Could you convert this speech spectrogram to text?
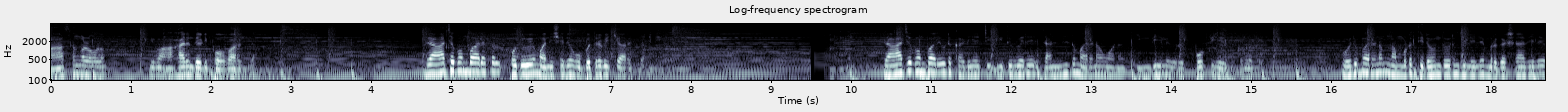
മാസങ്ങളോളം ഇവ ആഹാരം തേടി പോവാറില്ല. രാജപമ്പാലകൾ പൊതുവെ മനുഷ്യരെ ഉപദ്രവിക്കാറില്ല. രാജപമ്പാലയുടെ കടിയേറ്റ് ഇതുവരെ രണ്ട് മരണമാണ് ഇന്ത്യയിൽ റിപ്പോർട്ട് ചെയ്തിട്ടുള്ളത്. ഒരു മരണം നമ്മുടെ തിരുവനന്തപുരം ജില്ലയിലെ മൃഗശാലയിലെ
